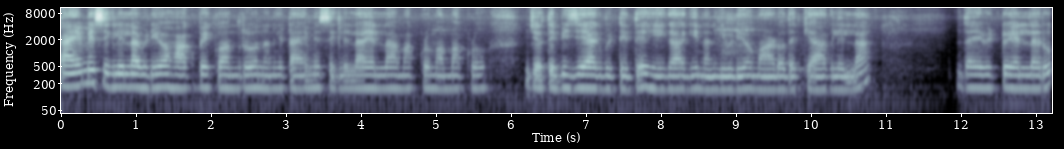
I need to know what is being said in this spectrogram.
ಟೈಮೇ ಸಿಗಲಿಲ್ಲ ವಿಡಿಯೋ ಹಾಕಬೇಕು ಅಂದರೂ. ನನಗೆ ಟೈಮೇ ಸಿಗಲಿಲ್ಲ. ಎಲ್ಲ ಮಕ್ಕಳು, ಮೊಮ್ಮಕ್ಕಳು ಜೊತೆ ಆಗಿಬಿಟ್ಟಿದ್ದೆ. ಹೀಗಾಗಿ ನನಗೆ ವಿಡಿಯೋ ಮಾಡೋದಕ್ಕೆ ಆಗಲಿಲ್ಲ. ದಯವಿಟ್ಟು ಎಲ್ಲರೂ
